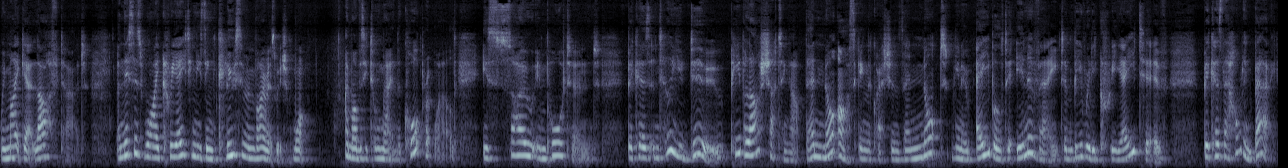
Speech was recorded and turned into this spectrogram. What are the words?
we might get laughed at. And this is why creating these inclusive environments, which what I'm obviously talking about in the corporate world, is so important. Because until you do people are shutting up. They're not asking the questions. They're not you know able to innovate and be really creative because they're holding back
